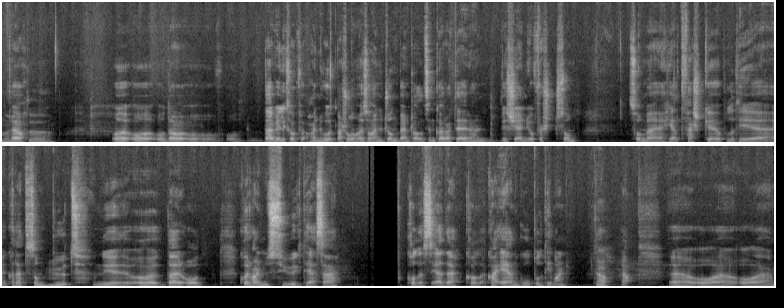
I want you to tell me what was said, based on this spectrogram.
Når Ja. at, eh, Og, og, og, da, og, og der vi liksom, han hovedpersonen, altså han John Bernthal sin karakter, han, vi ser han jo først som som eh, helt fersk eh, politikadett, som bud, ny- og, der, og hvor han suger til seg hvordan er det, hva, hva er en god politimann? ja. Ja. Eh, og, og eh,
